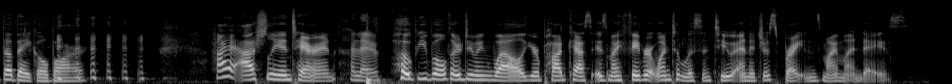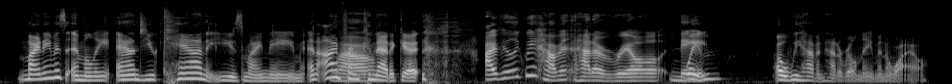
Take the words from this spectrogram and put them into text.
the bagel bar. Hi, Ashley and Taryn. hello. Hope you both are doing well. Your podcast is my favorite one to listen to, and it just brightens my Mondays. My name is Emily, and you can use my name, and I'm Wow. from Connecticut. I feel like we haven't had a real name. Wait. Oh, we haven't had a real name in a while.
